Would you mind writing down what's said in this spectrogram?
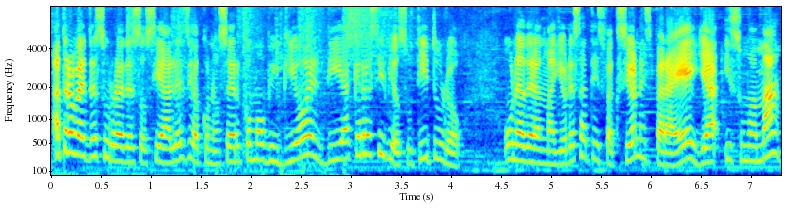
A través de sus redes sociales dio a conocer cómo vivió el día que recibió su título una de las mayores satisfacciones para ella y su mamá,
